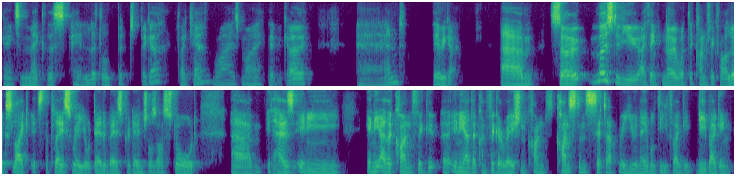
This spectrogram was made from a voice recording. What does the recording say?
I'm going to make this a little bit bigger if I can. Why is my, there we go. And there we go. Um, so most of you, I think, know what the config file looks like. It's the place where your database credentials are stored. Um, it has any any other config uh, any other configuration con constants set up where you enable debugging, debugging.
